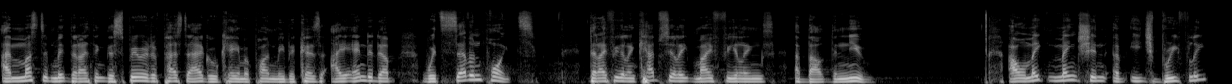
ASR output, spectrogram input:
I must admit that I think the spirit of Pastor Agu came upon me because I ended up with seven points that I feel encapsulate my feelings about the new. I will make mention of each briefly,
